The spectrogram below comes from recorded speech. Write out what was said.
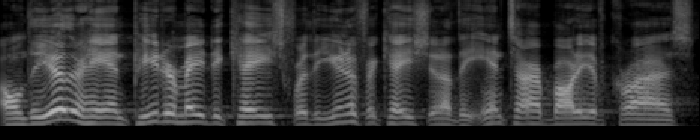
On the other hand, Peter made the case for the unification of the entire body of Christ,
